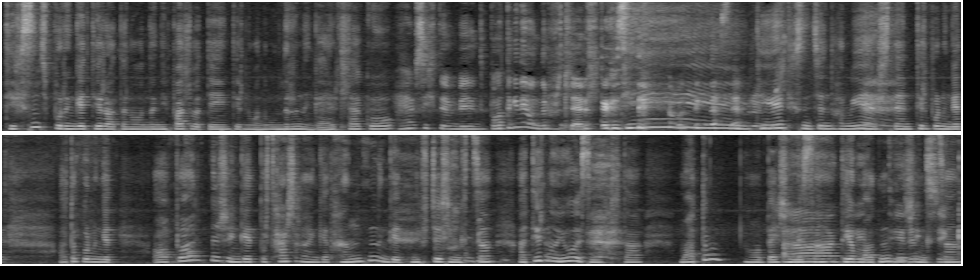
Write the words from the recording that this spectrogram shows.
Тэгсэн ч бүр ингээд тэр одоо нөгөө Непалуудын тэр нөгөө үнэр нь ингээ арилаагүй. Аимсигтэй би бодгны үнэр хүртэл арилдаг гэсэн. Тэгээд тэгсэн чинь хамгийн аимштай тэр бүр ингээд одоо бүр ингээд обонд нь шингээд бүр цаашаа ингээд ханд нь ингээд нэвчээ шингэсэн. А тэр нөө юу байсан бэ та? Модон нөгөө байшин байсан. Тэгээ модон нь шингэсэн.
